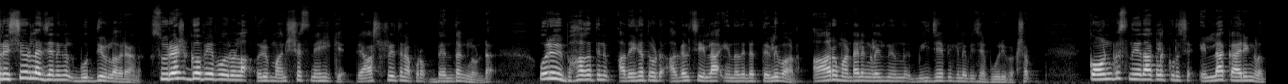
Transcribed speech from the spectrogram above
തൃശ്ശൂരിലെ ജനങ്ങൾ ബുദ്ധിയുള്ളവരാണ്. സുരേഷ് ഗോപിയെ പോലുള്ള ഒരു മനുഷ്യ സ്നേഹിക്ക് രാഷ്ട്രീയത്തിനപ്പുറം ബന്ധങ്ങളുണ്ട്. ഒരു വിഭാഗത്തിനും അദ്ദേഹത്തോട് അകൽച്ചയില്ല എന്നതിന്റെ തെളിവാണ് ആറ് മണ്ഡലങ്ങളിൽ നിന്ന് ബി ജെ പിക്ക് ലഭിച്ച ഭൂരിപക്ഷം. കോൺഗ്രസ് നേതാക്കളെക്കുറിച്ച് എല്ലാ കാര്യങ്ങളും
